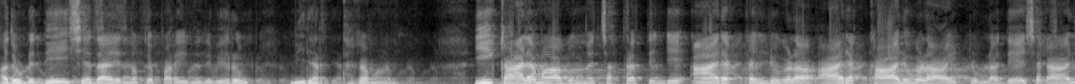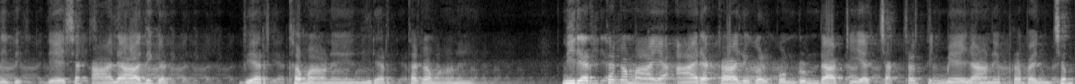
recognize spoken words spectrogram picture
അതുകൊണ്ട് ദേശീയത എന്നൊക്കെ പറയുന്നത് വെറും നിരർത്ഥകമാണ്. ഈ കാലമാകുന്ന ചക്രത്തിന്റെ ആരക്കല്ലുകൾ ആരക്കാലുകളായിട്ടുള്ള ദേശകാലിത് ദേശകാലാദികൾ വ്യർത്ഥമാണ് നിരർത്ഥകമാണ്. നിരർത്ഥകമായ ആരക്കാലുകൾ കൊണ്ടുണ്ടാക്കിയ ചക്രത്തിന്മേലാണ് പ്രപഞ്ചം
